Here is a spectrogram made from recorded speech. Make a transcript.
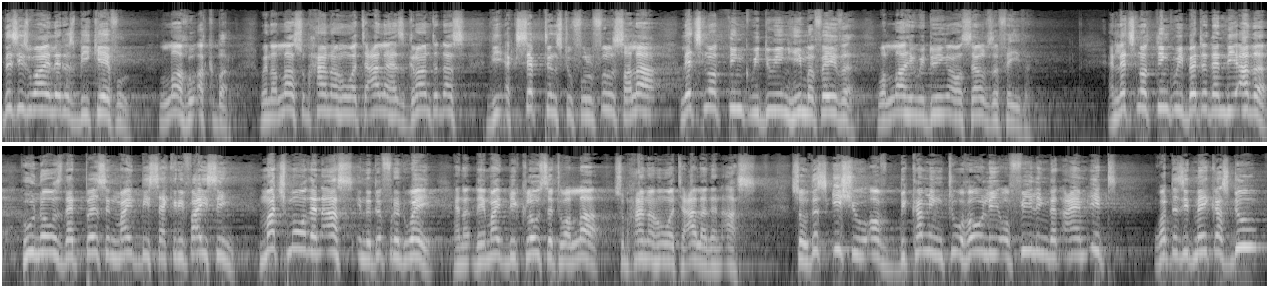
This is why let us be careful. Allahu Akbar. When Allah subhanahu wa ta'ala has granted us the acceptance to fulfill salah, let's not think we're doing Him a favor. Wallahi, we're doing ourselves a favor. And let's not think we're better than the other. Who knows that person might be sacrificing much more than us in a different way. And they might be closer to Allah subhanahu wa ta'ala than us. So this issue of becoming too holy or feeling that I am it, what does it make us do?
